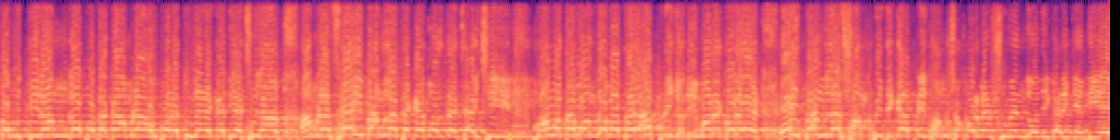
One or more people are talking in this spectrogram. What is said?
তবু তিরঙ্গা পতাকা আমরা উপরে তুলে রেখে দিয়েছিলাম। আমরা সেই বাংলা থেকে বলতে চাইছি, মমতা বন্দ্যোপাধ্যায়, আপনি যদি মনে করেন, এই বাংলা সম্প্রীতিকে আপনি ধ্বংস করবেন শুভেন্দু অধিকারীকে দিয়ে।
